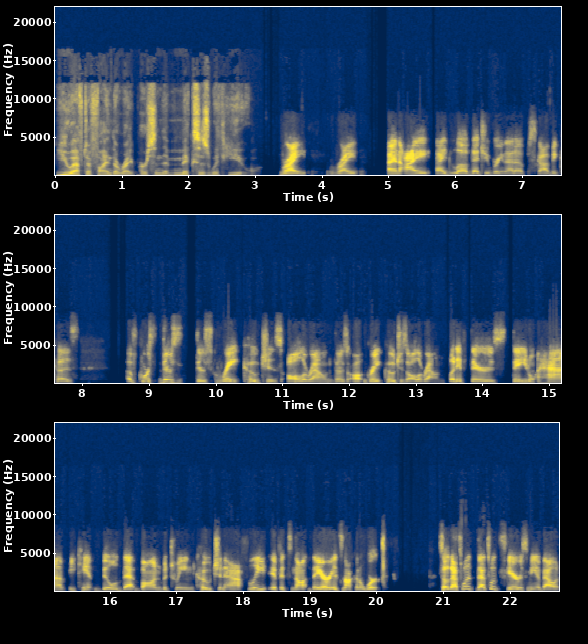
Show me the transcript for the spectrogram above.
You have to find the right person that mixes with you. Right, right. And I I love that you bring that up, Scott, because of course there's there's great coaches all around. There's all, great coaches all around. But if there's that you don't have you can't build that bond between coach and athlete if it's not there, it's not going to work. So that's what that's what scares me about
